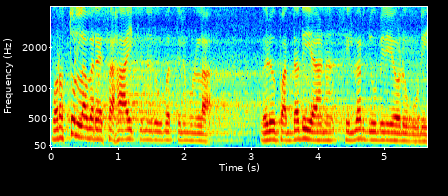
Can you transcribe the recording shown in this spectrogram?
പുറത്തുള്ളവരെ സഹായിക്കുന്ന രൂപത്തിലുമുള്ള ഒരു പദ്ധതിയാണ് സിൽവർ ജൂബിലിയോടുകൂടി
